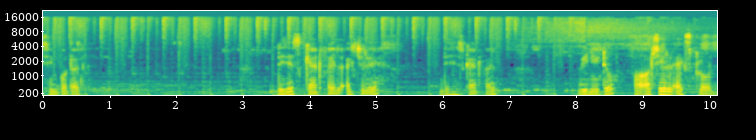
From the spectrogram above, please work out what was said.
is imported. This is CAD file actually. This is CAD file. We need to partial explode.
